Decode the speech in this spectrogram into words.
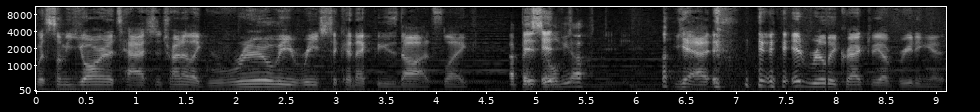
with some yarn attached and trying to like really reach to connect these dots, like. Pepe It- it- Sylvia yeah, it really cracked me up reading it.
